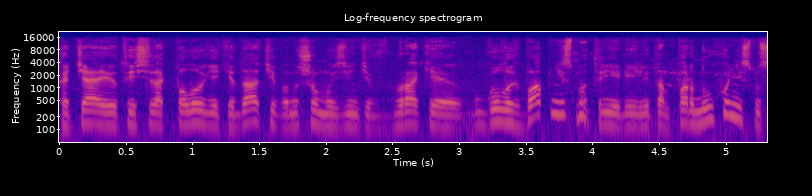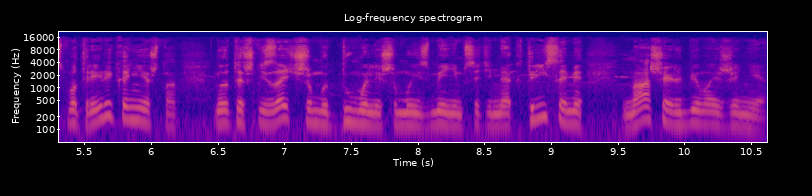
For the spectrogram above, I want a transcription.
Хотя, и вот если так по логике, да, типа, ну что мы, извините, в браке голых баб не смотрели, или там порнуху не см- смотрели, конечно, но это ж не значит, что мы думали, что мы изменим с этими актрисами нашей любимой жене.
